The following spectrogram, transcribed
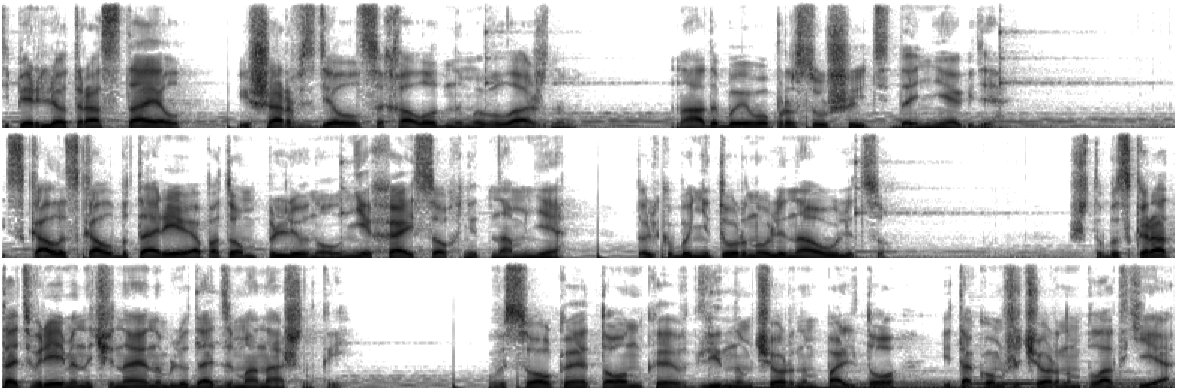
Теперь лед растаял, и шарф сделался холодным и влажным. Надо бы его просушить, да негде. Искал-искал батарею, а потом плюнул. Нехай сохнет на мне. Только бы не турнули на улицу. Чтобы скоротать время, начинаю наблюдать за монашенкой. Высокая, тонкая, в длинном черном пальто и таком же черном платке.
